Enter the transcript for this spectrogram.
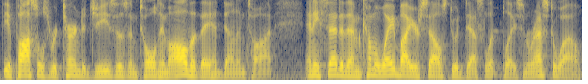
The apostles returned to Jesus and told him all that they had done and taught. And he said to them, Come away by yourselves to a desolate place and rest a while.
